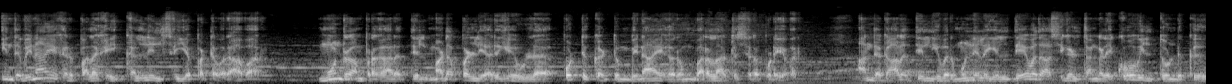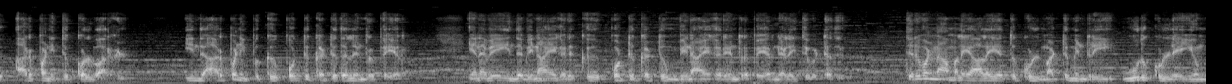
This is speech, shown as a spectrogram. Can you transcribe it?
இந்த விநாயகர் பலகை கல்லில் செய்யப்பட்டவர் ஆவார். மூன்றாம் பிரகாரத்தில் மடப்பள்ளி அருகே உள்ள பொட்டுக்கட்டும் விநாயகரும் வரலாற்று சிறப்புடையவர். அந்த காலத்தில் இவர் முன்னிலையில் தேவதாசிகள் தங்களை கோவில் தொண்டுக்கு அர்ப்பணித்துக் கொள்வார்கள். இந்த அர்ப்பணிப்புக்கு பொட்டு கட்டுதல் என்று பெயர். எனவே இந்த விநாயகருக்கு பொட்டுக்கட்டும் விநாயகர் என்ற பெயர் நிலைத்துவிட்டது. திருவண்ணாமலை ஆலயத்துக்குள் மட்டுமின்றி ஊருக்குள்ளேயும்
